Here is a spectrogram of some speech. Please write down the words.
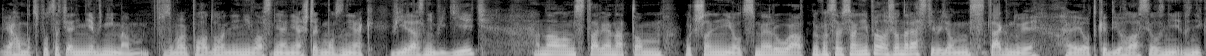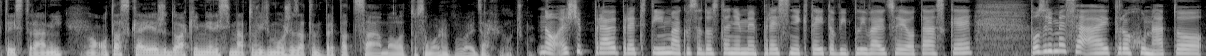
Ja ho moc v podstate ani nevnímam. Z môjho pohľadu ho není vlastne ani až tak moc nejak výrazne vidieť No ale on stavia na tom odčlenení od smeru a dokonca by som ani nepovedal, že on rastie, veď on stagnuje, hej, odkedy ohlásil vznik tej strany. No otázka je, že do akej miery si Matovič môže za ten prepad sám, ale to sa môžeme povedať za chvíľočku. No ešte práve pred tým, ako sa dostaneme presne k tejto vyplývajúcej otázke, pozrime sa aj trochu na to,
